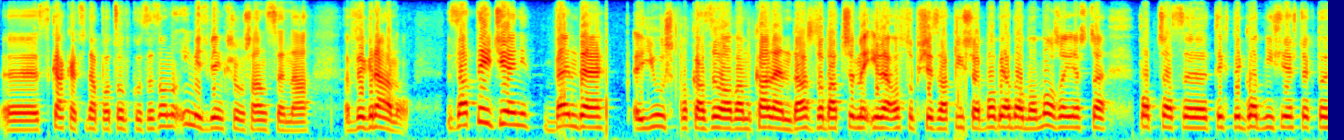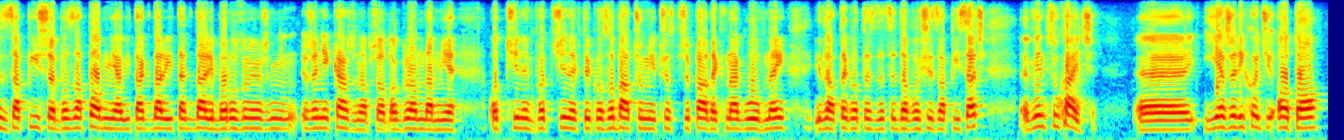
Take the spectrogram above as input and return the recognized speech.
e, skakać na początku sezonu i mieć większą szansę na wygraną. Za tydzień będę już pokazywał Wam kalendarz. Zobaczymy, ile osób się zapisze, bo wiadomo, może jeszcze podczas e, tych tygodni się jeszcze ktoś zapisze, bo zapomniał i tak dalej, i tak dalej, bo rozumiem, że nie, że nie każdy na przykład ogląda mnie odcinek w odcinek, tylko zobaczył mnie przez przypadek na głównej i dlatego też zdecydował się zapisać. E, Więc słuchajcie, e, jeżeli chodzi o to,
